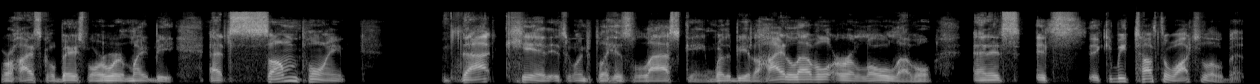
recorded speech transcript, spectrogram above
or high school baseball or where it might be. At some point, that kid is going to play his last game, whether it be at a high level or a low level, and it's it's it can be tough to watch a little bit.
